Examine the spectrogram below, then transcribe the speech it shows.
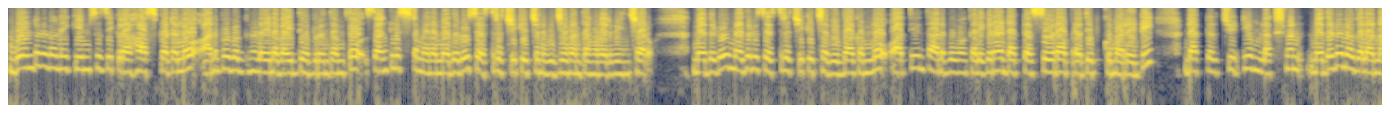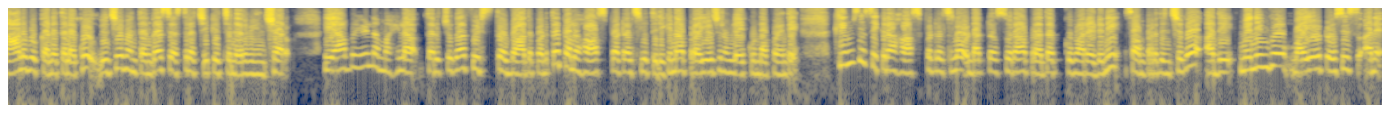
గుంటూరులోని కిమ్స్ శిఖర హాస్పిటల్లో అనుభవజ్ఞులైన వైద్య బృందంతో సంక్లిష్టమైన మెదడు శస్త్రచికిత్సను విజయవంతంగా నిర్వహించారు. మెదడు మెదడు శస్త్రచికిత్స విభాగంలో అత్యంత అనుభవం కలిగిన డాక్టర్ సూరా ప్రదీప్ కుమార్ రెడ్డి డాక్టర్ చిట్యం లక్ష్మణ్ మెదడులో గల నాలుగు కణితలకు విజయవంతంగా శస్త్రచికిత్స నిర్వహించారు. యాభై ఏళ్ళ మహిళ తరచుగా ఫిట్స్తో బాధపడుతూ పలు హాస్పిటల్స్లో తిరిగినా ప్రయోజనం లేకుండా పోయింది. కిమ్స్ శిఖర హాస్పిటల్స్లో డాక్టర్ సురా ప్రతాప్ కుమార్ రెడ్డిని సంప్రదించగా అది మెనింగో మయోటోసిస్ అనే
